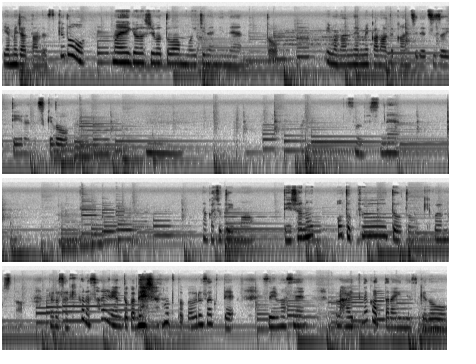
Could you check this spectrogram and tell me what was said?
辞めちゃったんですけど、まあ営業の仕事はもう1年2年と、今何年目かなって感じで続いているんですけどうん、そうですね。なんかちょっと今電車の音プーって音聞こえました。なんかさっきからサイレンとか電車の音とかうるさくてすいません。これ入ってなかったらいいんですけど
